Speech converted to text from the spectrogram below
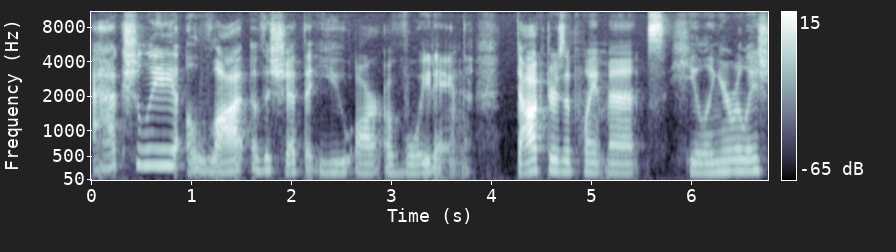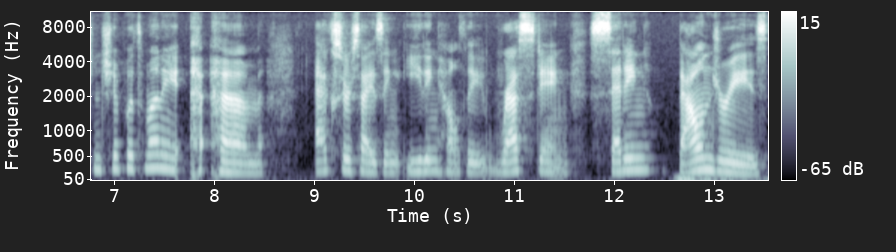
actually a lot of the shit that you are avoiding. doctor's appointments, healing your relationship with money, exercising, eating healthy, resting, setting boundaries.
